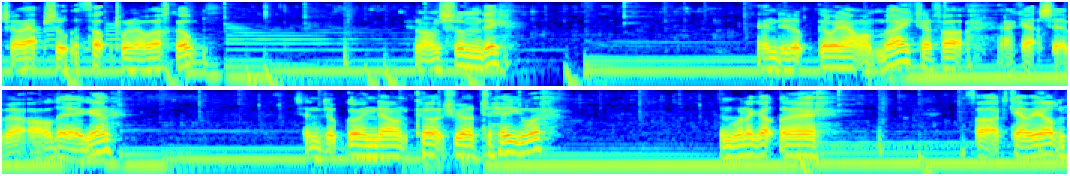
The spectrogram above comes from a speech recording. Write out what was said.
So I absolutely fucked when I woke up. And on Sunday, ended up going out on bike. I thought I can't sit about all day again. So ended up going down Coach Road to Healer. And when I got there, I thought I'd carry on.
